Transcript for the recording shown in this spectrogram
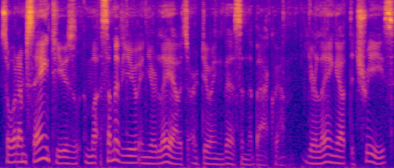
So what I'm saying to you is some of you in your layouts are doing this in the background. You're laying out the trees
